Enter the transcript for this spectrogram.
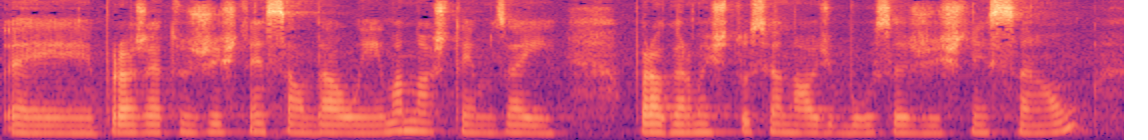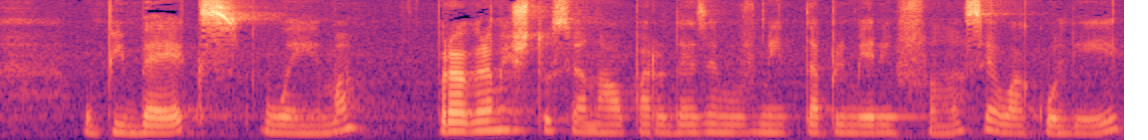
é, projetos de extensão da UEMA, nós temos aí Programa Institucional de Bolsas de Extensão, o PIBEX, o EMA, Programa Institucional para o Desenvolvimento da Primeira Infância, o ACOLHER.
